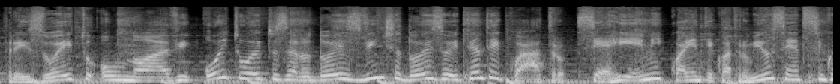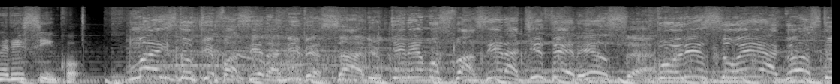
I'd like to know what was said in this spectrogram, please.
0038 ou 9 8802 2284. CRM 44155. Mais do que fazer aniversário, queremos fazer a diferença. Por isso, em agosto,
